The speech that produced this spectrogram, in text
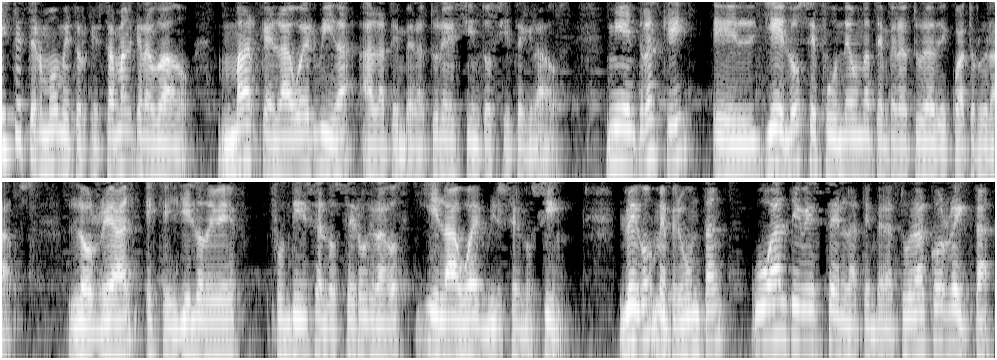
Este termómetro que está mal graduado marca el agua hervida a la temperatura de 107 grados, mientras que el hielo se funde a una temperatura de 4 grados. Lo real es que el hielo debe fundirse a los 0 grados y el agua hervirse a los 100. Luego me preguntan cuál debe ser la temperatura correcta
